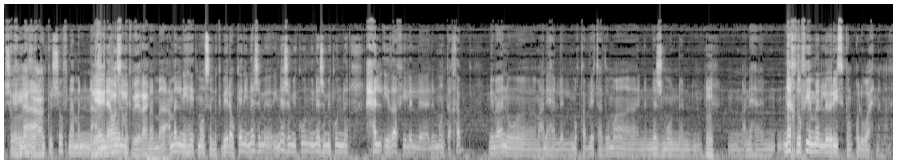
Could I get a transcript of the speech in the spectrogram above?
شفنا شفنا من عمنا موسم كبير عمل نهاية موسم كبيره وكان ينجم ينجم يكون وينجم يكون حل إضافي لل- للمنتخب بما أنه معناها المقابلات هذوما نجموا. معناها ناخذوا فيه من ال risque نقولوا إحنا معناها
